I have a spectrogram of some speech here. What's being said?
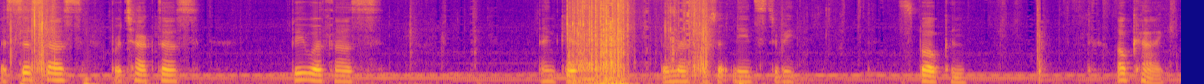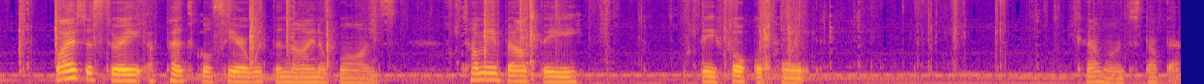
Assist us, protect us, be with us, and give the message that needs to be spoken. Okay. Why is this Three of Pentacles here with the Nine of Wands? Tell me about the the focal point. Come on, stop that.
